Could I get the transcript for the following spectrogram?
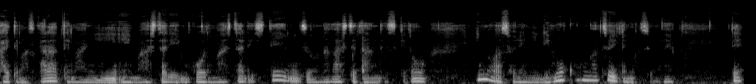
書いてますから、手前に回したり、向こうに回したりして、水を流してたんですけど、今はそれにリモコンがついてますよね。で、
